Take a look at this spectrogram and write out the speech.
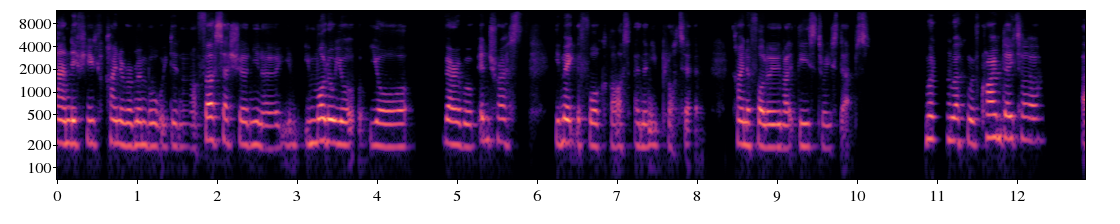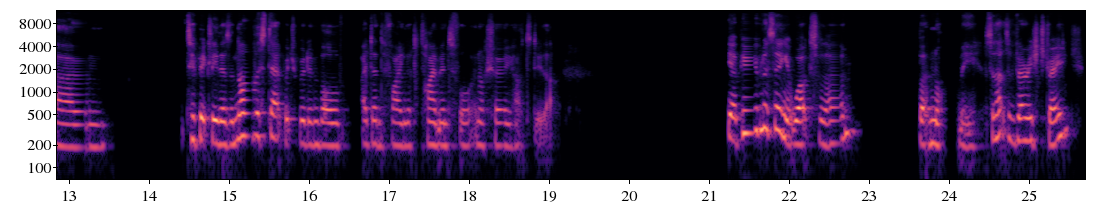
And if you kind of remember what we did in our first session, you know, you, you model your, your variable of interest, you make the forecast, and then you plot it kind of following like these three steps. When working with crime data, um, typically there's another step which would involve identifying a time interval, and I'll show you how to do that. Yeah, people are saying it works for them, but not me. So that's very strange,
